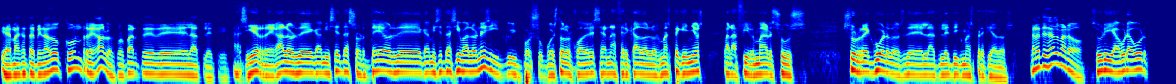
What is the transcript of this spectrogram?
Y además han terminado con regalos por parte del Athletic. Así es, regalos de camisetas, sorteos de camisetas y balones y, y, por supuesto los jugadores se han acercado a los más pequeños para firmar sus, sus recuerdos del Athletic más preciados. Gracias Álvaro. Suri, agur agur.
